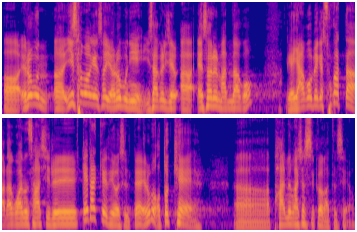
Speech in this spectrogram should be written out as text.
어, 여러분 어, 이 상황에서 여러분이 이삭을 이제 아, 에서를 만나고 야곱에게 속았다라고 하는 사실을 깨닫게 되었을 때 여러분 어떻게 어, 반응하셨을 것 같으세요?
